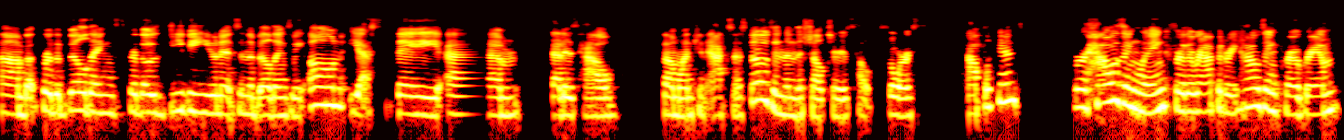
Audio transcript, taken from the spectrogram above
Um, but for the buildings, for those DV units in the buildings we own, yes, they um, that is how someone can access those, and then the shelters help source applicants. For Housing Link, for the Rapid Rehousing Program,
